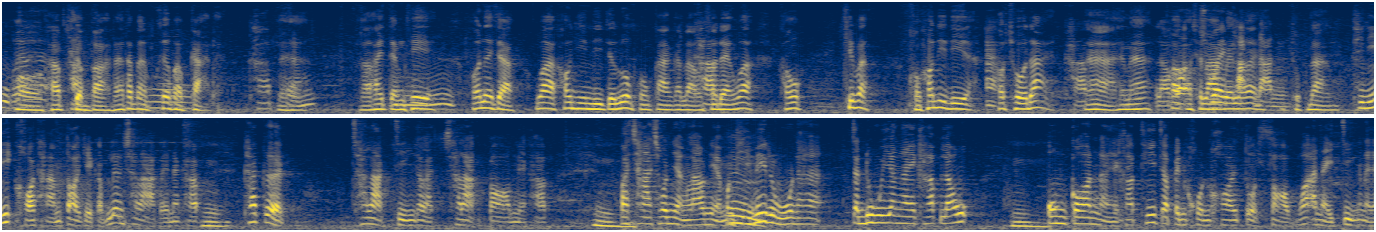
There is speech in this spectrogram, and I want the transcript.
ถูกๆแล้โอ้นะครับเกือบบาทนะถ้าเป็นเครื่องปรับอากาศครับผมนะฮะ เราให้เต็มที่อืมเพราะเนื่องจากว่าเขายินดีจะร่วมโครงการกับเรา ครับแสดงว่าเขาคิดว่าของเขาดีๆอะอะเขาโชว์ได้ครับอ่าใช่ไหมฮะเราก็เอาฉลากไปช่วยผลัเลกยดัน ถูกดันทีนี้ขอถามต่อเกี่ยวกับเรื่องฉลากเลยนะครับ อืมถ้าเกิดฉลากจริงกับฉลากปลอมเนี่ยครับ อืม ประชาชนอย่างเราเนี่ยบางทีอืมไม่รู้นะฮะ จะดูยังไงครับ แล้วอืมองค์กรไหนครับ ที่จะเป็นคนคอยตรวจสอบว่าอันไหนจริงอันไหน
